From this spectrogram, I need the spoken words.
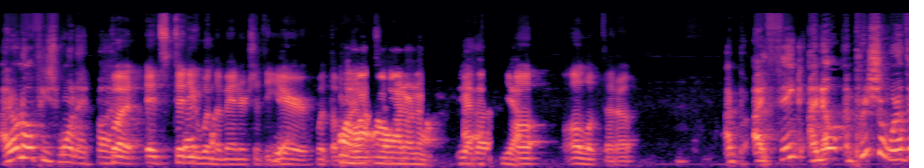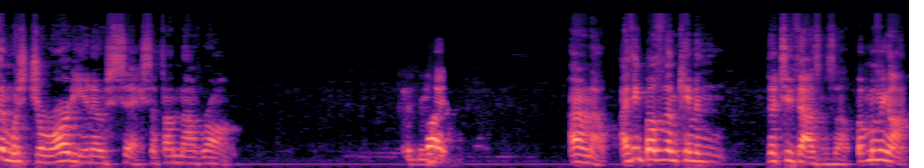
I don't know if he's won it, but but it's did he win the Manager of the yeah. Year with the? Oh, I, oh, I don't know. Yeah, thought, yeah. I'll, I'll look that up. I'm, I think I know. I'm pretty sure one of them was Girardi in 06, if I'm not wrong. Could be. But I don't know. I think both of them came in the 2000s though. But moving on.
